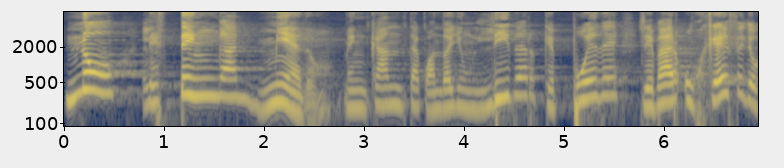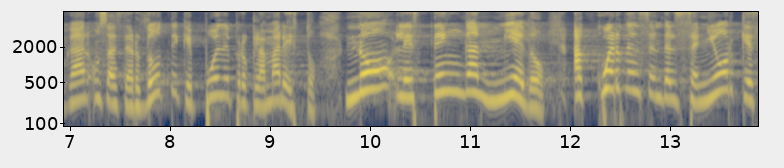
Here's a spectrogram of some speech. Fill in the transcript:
no les tengan miedo. Me encanta cuando hay un líder que puede llevar, un jefe de hogar, un sacerdote que puede proclamar esto. No les tengan miedo. Acuérdense del Señor que es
